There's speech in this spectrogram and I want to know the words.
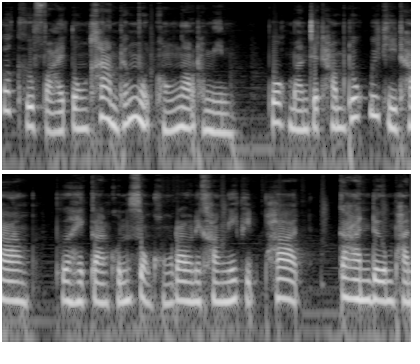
ก็คือฝ่ายตรงข้ามทั้งหมดของเงาทมิน พวกมันจะทำทุกวิถีทาง เพื่อให้การขนส่งของเราในครั้งนี้ผิดพลาด การเดิมพัน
